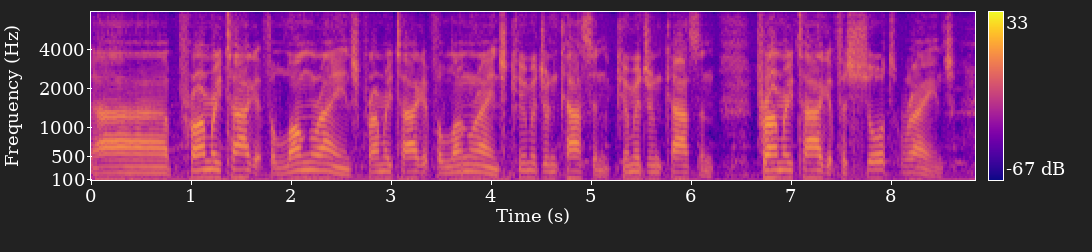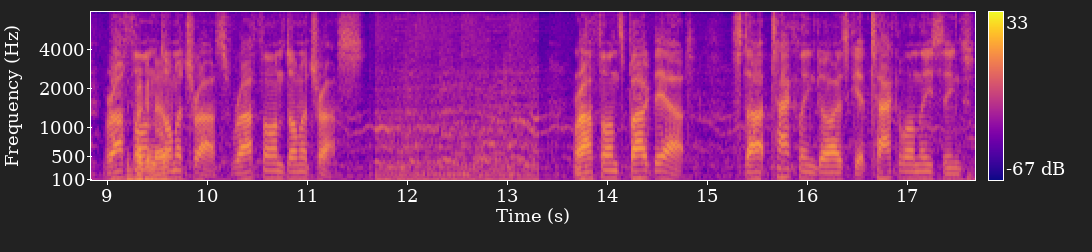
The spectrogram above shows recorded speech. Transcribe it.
uh, primary target for long range, primary target for long range, Kumadrin Carson, Kumadrin Carson, primary target for short range, Rathon. Domitras, Rathon Domitras. Rathon's bugged out. Start tackling, guys, get tackle on these things.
